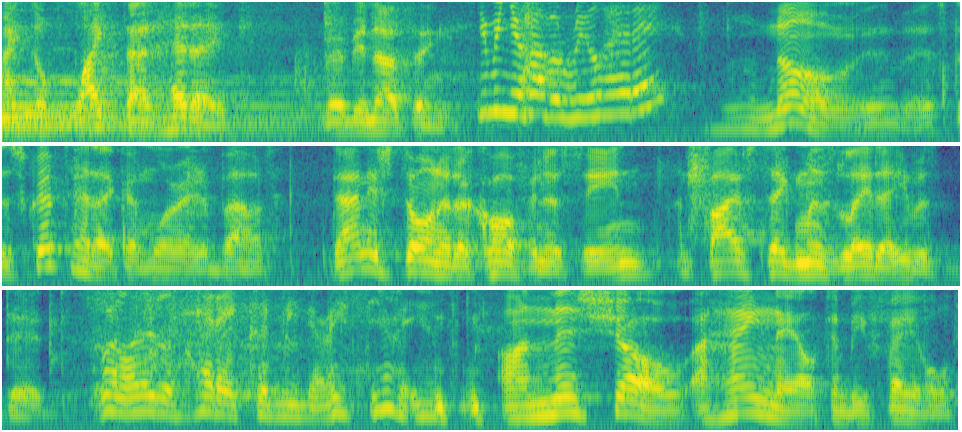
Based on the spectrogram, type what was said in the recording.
I don't like that headache. Maybe nothing. You mean you have a real headache? Uh, no, it's the script headache I'm worried about. Danny Stone had a cough in the scene, and five segments later, he was dead. Well, a little headache could be very serious. On this show, a hangnail can be fatal.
